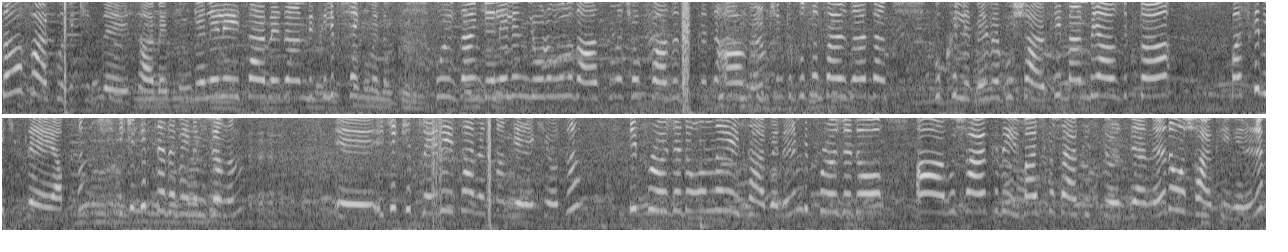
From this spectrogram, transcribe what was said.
daha farklı bir kitleye hitap ettim. Genele hitap eden bir klip çekmedim. Bu yüzden genelin yorumunu da aslında çok fazla dikkate almıyorum. Çünkü bu sefer zaten bu klibi ve bu şarkıyı ben birazcık daha başka bir kitleye yaptım. İki kitle de benim canım. Ee, iki kitleye de hitap etmem gerekiyordu. Bir projede onlara hitap ederim. Bir projede o, aa bu şarkı değil başka şarkı istiyoruz diyenlere de o şarkıyı veririm.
